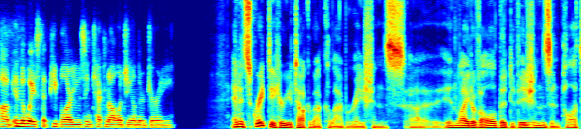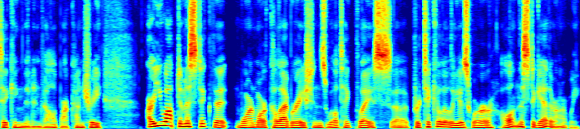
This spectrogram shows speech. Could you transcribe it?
um, in the ways that people are using technology on their journey. And it's great to hear you talk about collaborations. Uh, in light of all the divisions and politicking that envelop our country, are you optimistic that more and more collaborations will take place, uh, particularly as we're all in this together, aren't we?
